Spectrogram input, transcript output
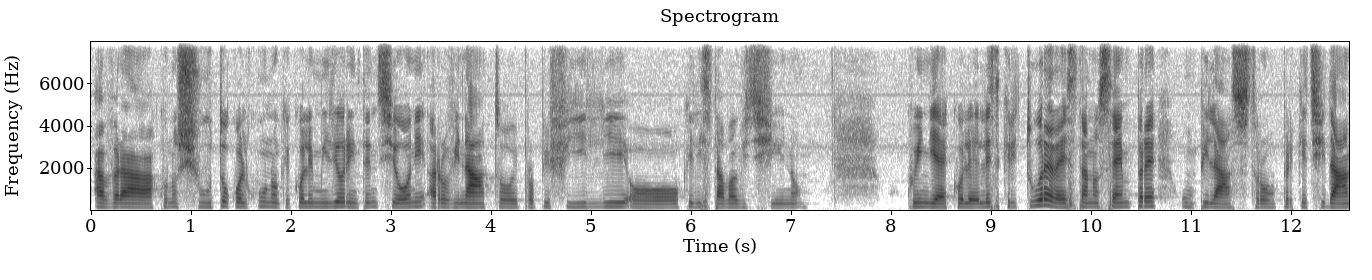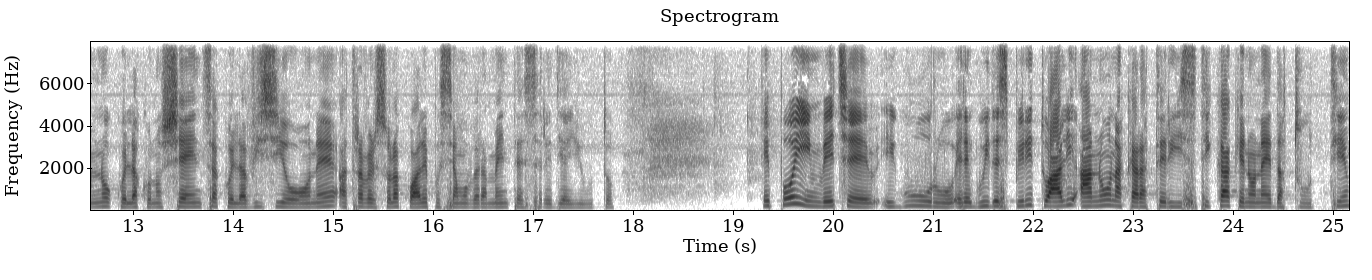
avrà conosciuto qualcuno che con le migliori intenzioni ha rovinato i propri figli o che gli stava vicino. Quindi ecco, le, le, scritture restano sempre un pilastro perché ci danno quella conoscenza, quella visione attraverso la quale possiamo veramente essere di aiuto. E poi invece i guru e le guide spirituali hanno una caratteristica che non è da tutti,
